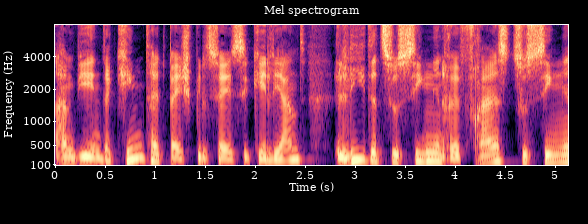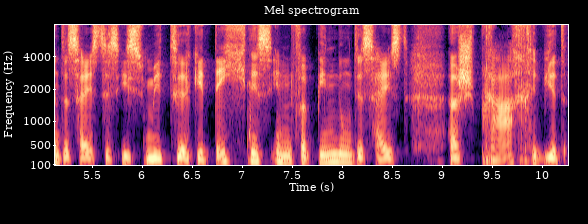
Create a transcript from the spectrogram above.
haben wir in der Kindheit beispielsweise gelernt, Lieder zu singen, Refrains zu singen. Das heißt, es ist mit Gedächtnis in Verbindung. Das heißt, äh, Sprache wird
